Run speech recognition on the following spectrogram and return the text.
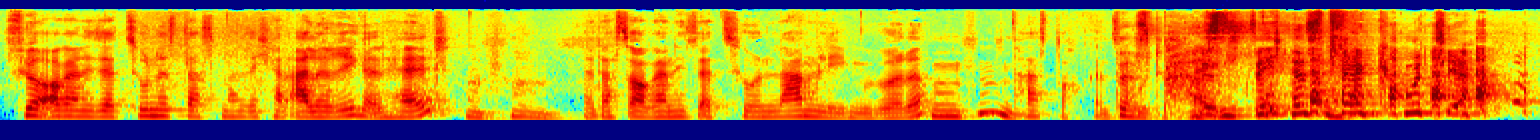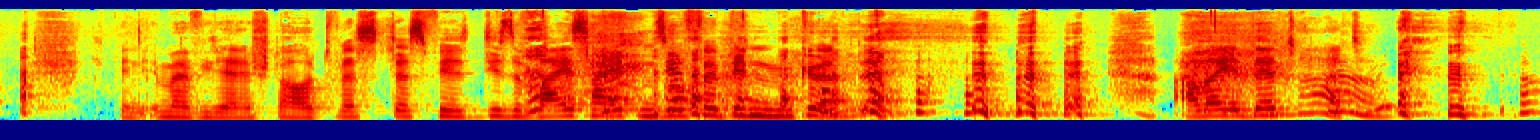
für Organisation ist, dass man sich an alle Regeln hält, mhm. weil das Organisation lahmlegen würde. Mhm. Passt doch ganz das gut. Passt sehr, sehr gut, ja. Ich bin immer wieder erstaunt, was, dass wir diese Weisheiten so verbinden können. Aber in der Tat. Ja. Ja.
